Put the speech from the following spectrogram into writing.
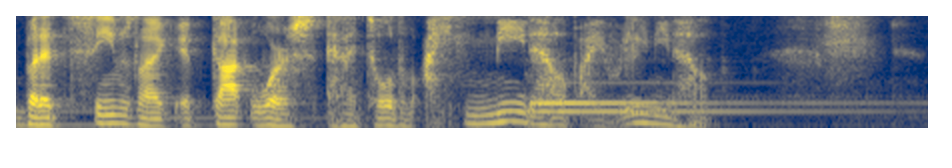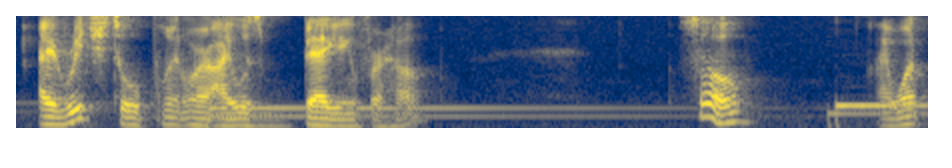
But it seems like it got worse and I told them I need help. I really need help. I reached to a point where I was begging for help. So, I went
